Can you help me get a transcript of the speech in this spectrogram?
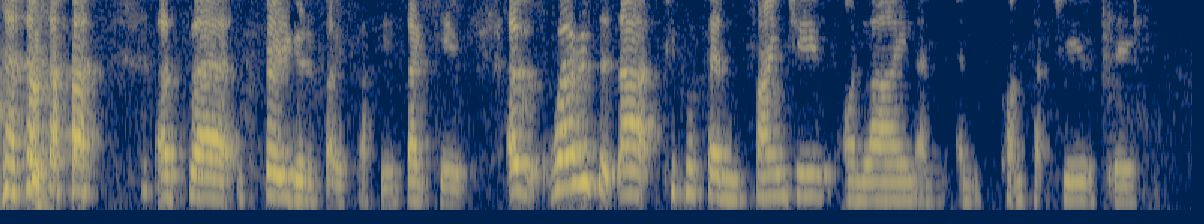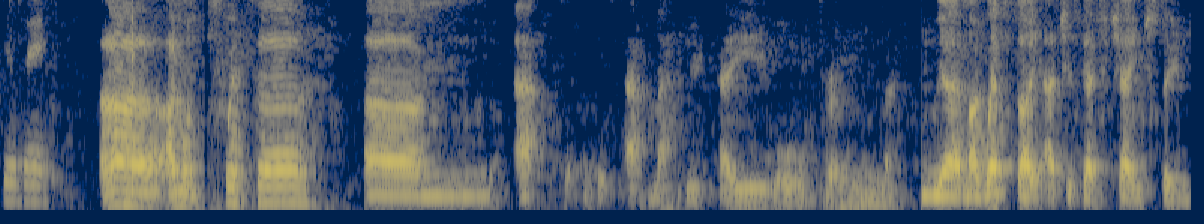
that's uh, that's very good advice, Matthew. Thank you. Um, where is it that people can find you online and, and contact you if they feel they? Uh, I'm on Twitter um, at I think it's at Matthew K Waldron. Yeah, my website actually is going to change soon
